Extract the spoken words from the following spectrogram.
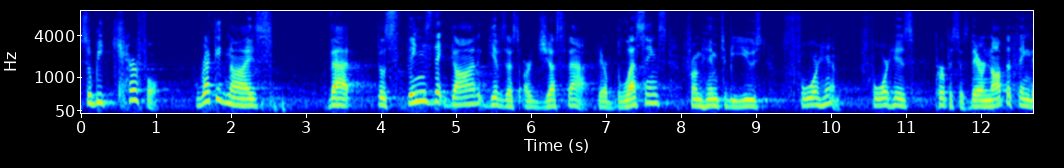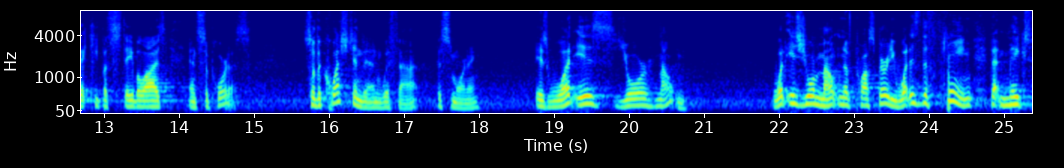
So be careful. Recognize that those things that God gives us are just that. They're blessings from Him to be used for Him, for His purposes. They are not the thing that keep us stabilized and support us. So the question then with that this morning is what is your mountain? What is your mountain of prosperity? What is the thing that makes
